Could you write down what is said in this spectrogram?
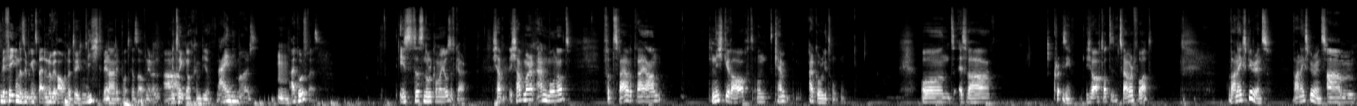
Wir faken das übrigens beide, nur wir rauchen natürlich nicht, während Nein. wir Podcast aufnehmen. Wir Ah, trinken auch kein Bier. Nein, niemals. Mhm. Alkoholfreies. Ist das 0, Josef geil? Ich habe ich hab mal einen Monat vor zwei oder drei Jahren nicht geraucht und kein Alkohol getrunken. Und es war crazy. Ich war auch trotzdem zweimal fort. War eine Experience. War eine Experience. Ähm,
